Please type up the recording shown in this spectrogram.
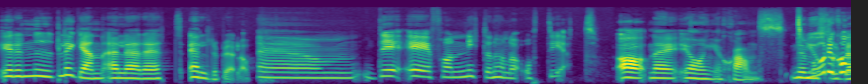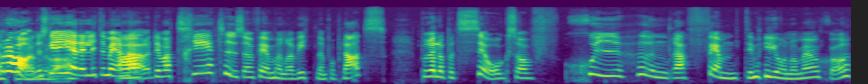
är det nyligen eller är det ett äldre bröllop? Ehm, det är från 1981. Ja, nej, jag har ingen chans. Nu Jo, det kommer du ha. Nu ska jag ge dig lite mer Ja. här. Det var 3500 vittnen på plats. Bröllopet sågs av 750 miljoner människor.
